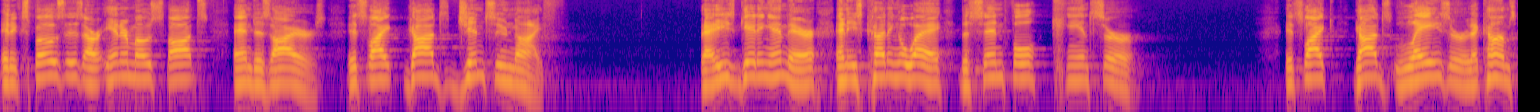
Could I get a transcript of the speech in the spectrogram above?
It exposes our innermost thoughts and desires. It's like God's Ginsu knife that He's getting in there and He's cutting away the sinful cancer. It's like God's laser that comes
